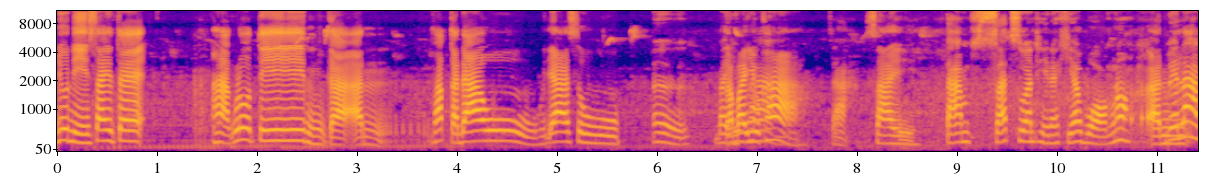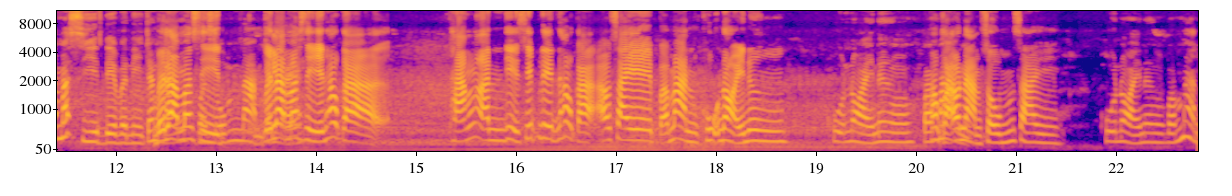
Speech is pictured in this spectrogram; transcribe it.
อยู่นี่ใส่แต่ หากโรตีนกับอันพักกระเดายาสูบเออกับใบยูคาจ้ะใส่ตามสัดส่วนที่นะเขียวบอกเนาะอันเวลามาสีดเดบันนี้จังเวลามาสีดผสน้ำจังใดเวลามาสีดเท่ากับถังอันยี่สิบลิตรเท่ากับเอาใส่ประมาณคุหน่อยหนึงขูดหน่อยหนึงประเท่ามากับณเอาน้ำส้มใส่ขูดหน่อยหนึงประมาณ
